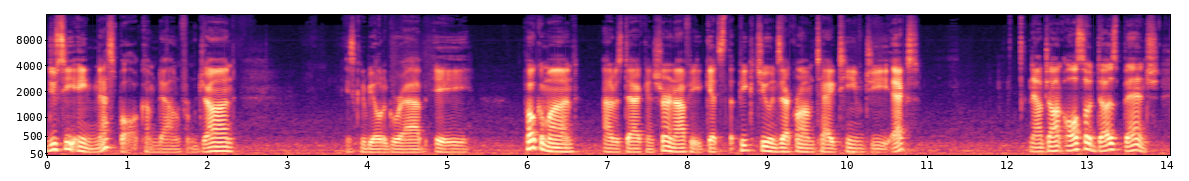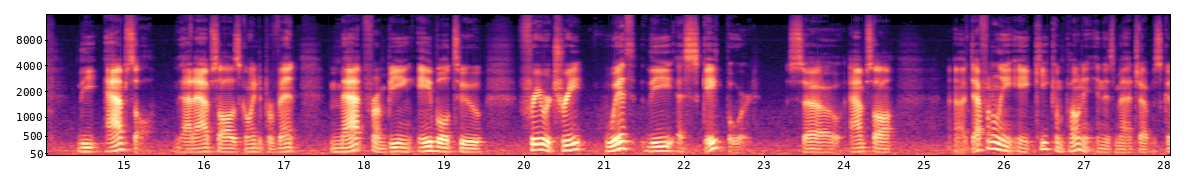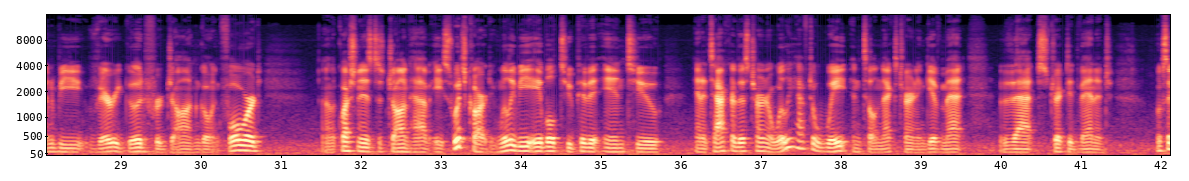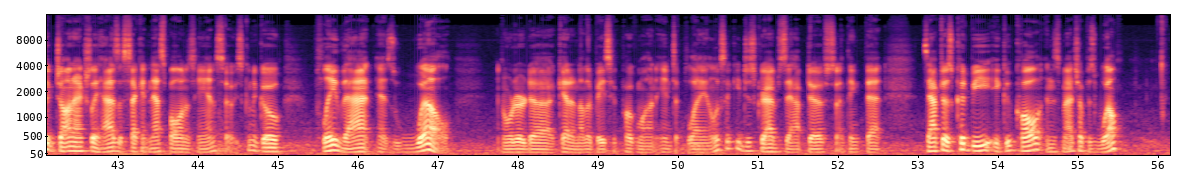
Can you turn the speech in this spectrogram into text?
Do see a Nest Ball come down from John. He's going to be able to grab a Pokemon out of his deck, and sure enough, he gets the Pikachu and Zekrom Tag Team GX. Now, John also does bench the Absol. That Absol is going to prevent Matt from being able to free retreat with the escape board. So, Absol, uh, definitely a key component in this matchup. It's going to be very good for John going forward. Uh, the question is, does John have a switch card? And will he be able to pivot into an attacker this turn, or will he have to wait until next turn and give Matt that strict advantage? Looks like John actually has a second nest ball in his hand, so he's going to go play that as well in order to get another basic Pokemon into play. And it looks like he just grabs Zapdos. I think that Zapdos could be a good call in this matchup as well.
